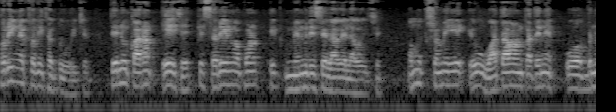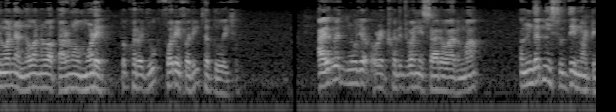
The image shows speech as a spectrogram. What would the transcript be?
ફરીને ફરી થતું હોય છે. તેનું કારણ એ છે કે શરીરમાં પણ એક મેમરી સેલ આવેલા હોય છે. અમુક સમયે એવું વાતાવરણ કે તેને બનવાના નવા નવા કારણો મળે તો ખરજવું ફરી ફરી થતું હોય છે. આયુર્વેદ મુજબ આપણે ખરજવાની સારવારમાં અંદરની શુદ્ધિ માટે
